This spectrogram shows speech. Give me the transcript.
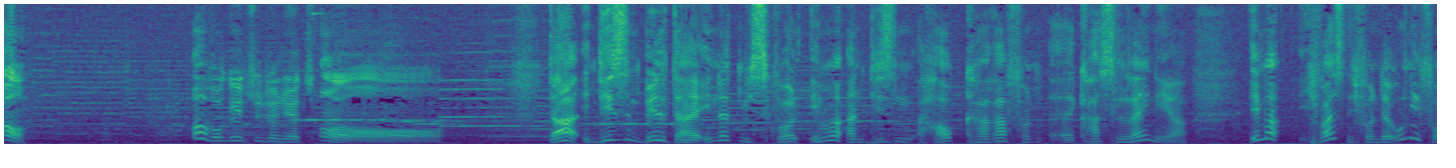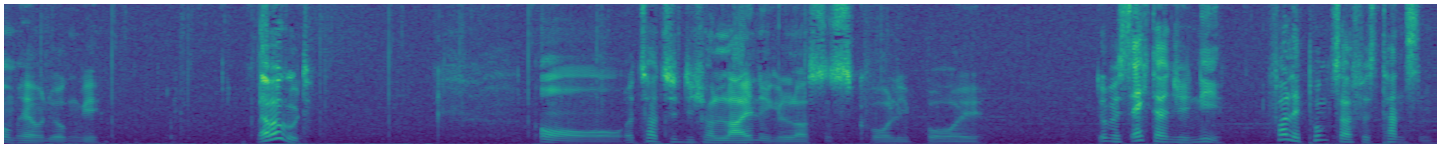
Oh. Oh, wo geht sie denn jetzt? Oh. Da, in diesem Bild, da erinnert mich Squall immer an diesen Hauptcharakter von äh, Castlevania. Immer, ich weiß nicht, von der Uniform her und irgendwie. Aber gut. Oh, jetzt hat sie dich alleine gelassen, Squally Boy. Du bist echt ein Genie. Volle Punktzahl fürs Tanzen.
